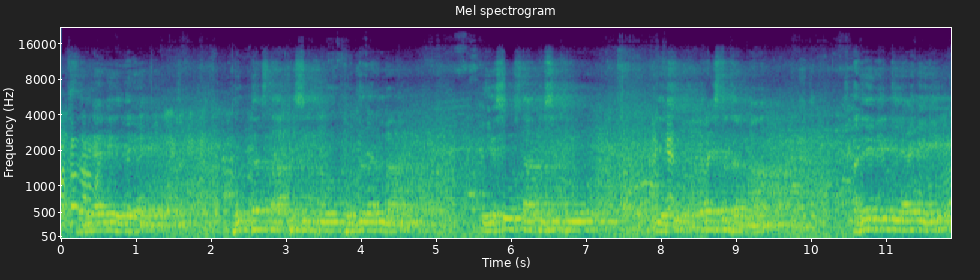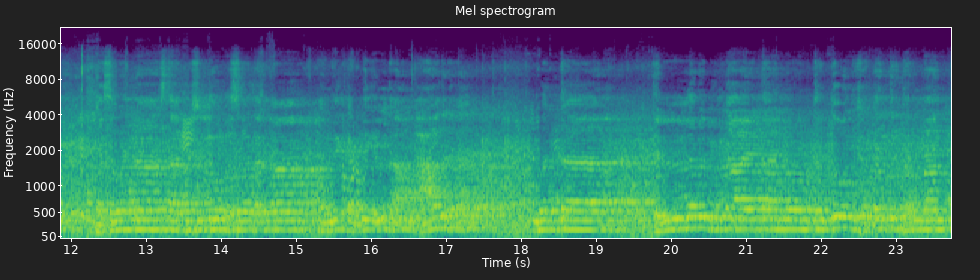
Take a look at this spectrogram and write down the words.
ಬಸವ ಧರ್ಮ. ಇದೆ ಬುದ್ಧ ಸ್ಥಾಪಿಸಿದ್ದು ಬುದ್ಧ ಧರ್ಮ ಯೇಸು ಸ್ಥಾಪಿಸಿದ್ದು ಕ್ರೈಸ್ತ ಧರ್ಮ. ಅದೇ ರೀತಿಯಾಗಿ ಬಸವಣ್ಣ ಸ್ಥಾಪಿಸಿದ್ದು ಬಸವ ಧರ್ಮ ಅಲ್ಲಿ ಅಡ್ಡಿ ಇಲ್ಲ. ಆದರೆ ಇವತ್ತು ಎಲ್ಲರೂ ಲಿಂಗಾಯತ ಅನ್ನುವಂಥದ್ದು ಒಂದು ಸ್ವತಂತ್ರ ಧರ್ಮ ಅಂತ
